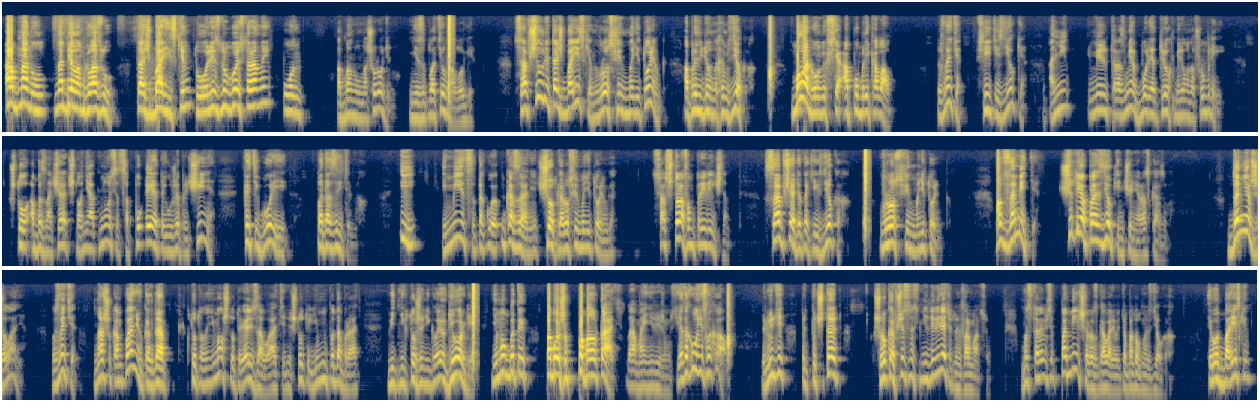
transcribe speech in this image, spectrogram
обманул на белом глазу тач Борискин, то ли с другой стороны он обманул нашу родину, не заплатил налоги. Сообщил ли тач Борискин в Росфинмониторинг о проведенных им сделках? Благо он их все опубликовал. Вы знаете, все эти сделки, они имеют размер более 3 миллионов рублей, что обозначает, что они относятся по этой уже причине к категории подозрительных. И имеется такое указание, четкое Росфинмониторинга, со штрафом приличным, сообщать о таких сделках в Росфинмониторинг. Вот заметьте, что-то я про сделки ничего не рассказываю. Да нет желания. Вы знаете, нашу компанию, когда кто-то нанимал что-то реализовать или что-то ему подобрать, ведь никто же не говорил, Георгий, не мог бы ты побольше поболтать да, моей недвижимости. Я такого не слыхал. Люди предпочитают широкой общественности не доверять эту информацию. Мы стараемся поменьше разговаривать о подобных сделках. И вот Борискин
